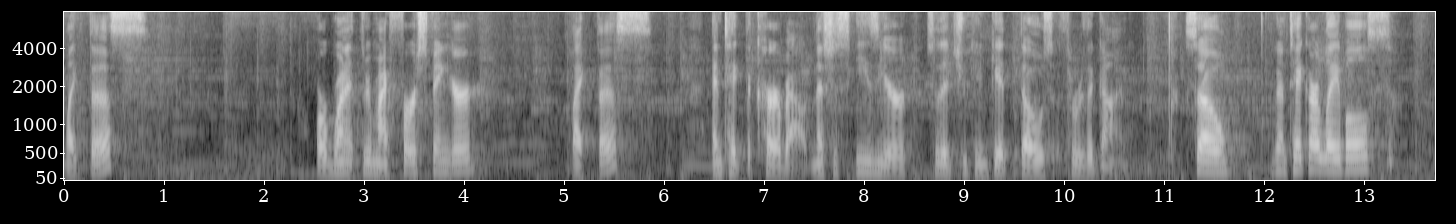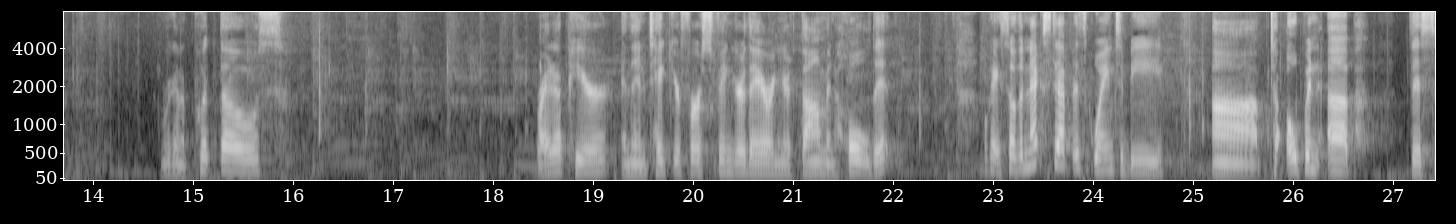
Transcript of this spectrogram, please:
like this or run it through my first finger like this and take the curb out. And that's just easier so that you can get those through the gun. So we're gonna take our labels, we're gonna put those right up here and then take your first finger there and your thumb and hold it. Okay, so the next step is going to be uh, to open up this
